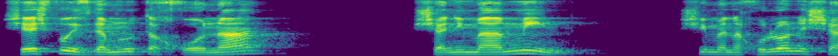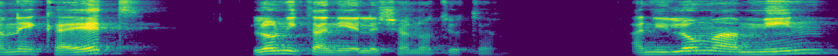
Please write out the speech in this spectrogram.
שיש פה הזדמנות אחרונה, שאני מאמין שאם אנחנו לא נשנה כעת, לא ניתן יהיה לשנות יותר. אני לא מאמין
